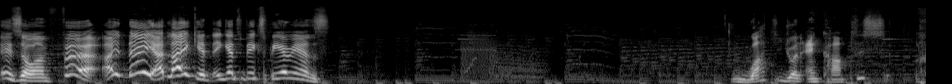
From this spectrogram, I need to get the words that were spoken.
It's so unfair. I, hey, I like it. It gets me experience. What? You're an accomplice?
